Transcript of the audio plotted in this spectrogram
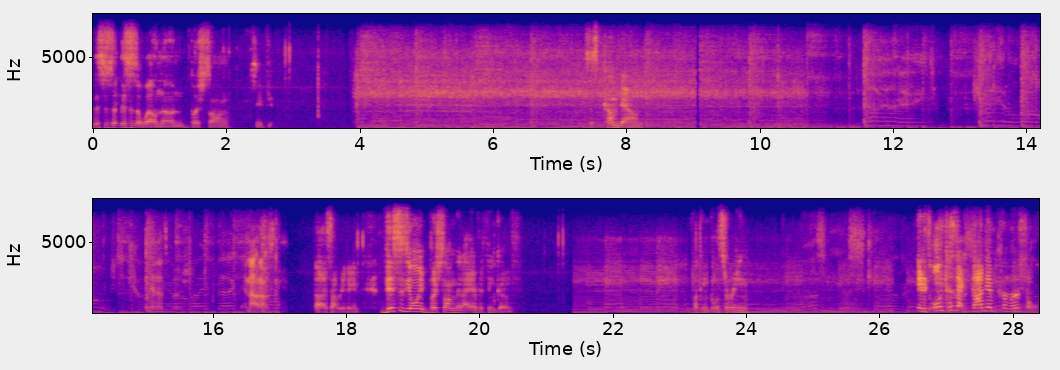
This is a, this is a well-known Bush song. See if you. It says "Come Down." Yeah, that's Bush. Yeah, not what I was thinking. Oh, it's not reading. This is the only Bush song that I ever think of. Fucking glycerine. And it's only because that goddamn commercial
